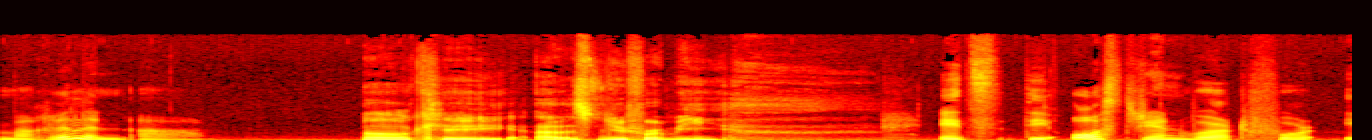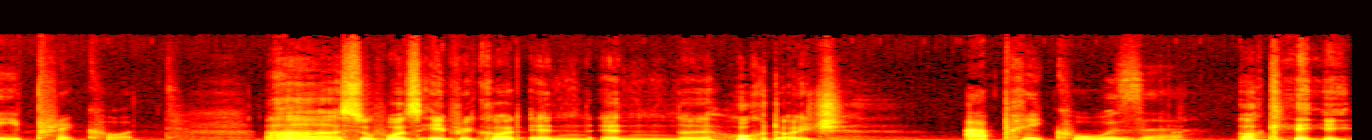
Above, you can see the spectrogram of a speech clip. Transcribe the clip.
Marillen are. Okay. Uh, that's new for me. It's the Austrian word for apricot. Ah, so what's apricot in in uh, Hochdeutsch? Aprikose. Okay,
